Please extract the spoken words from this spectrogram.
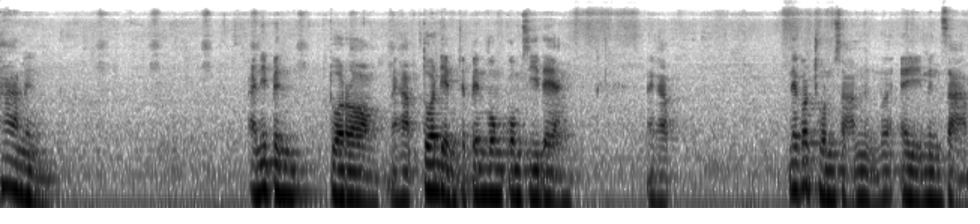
ห้าหนึ่ง อันนี้เป็นตัวรองนะครับ ตัวเด่นจะเป็นวงกลมสีแดงนะครับแล้วก็ชนสามหนึ่งด้วยไอหนึ่งสาม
